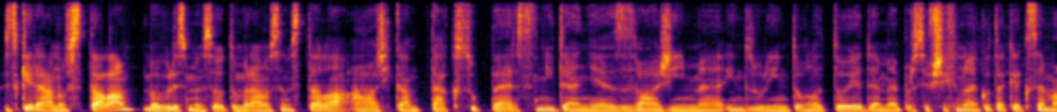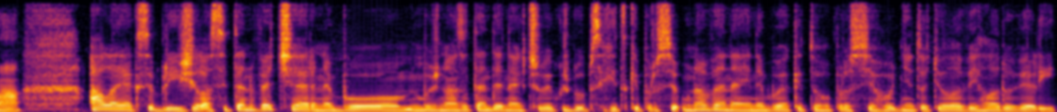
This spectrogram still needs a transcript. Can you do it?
vždycky ráno vstala, bavili jsme se o tom, ráno jsem vstala a říkám, tak super, snídaně, zvážíme, inzulín, tohle to jedeme, prostě všechno jako tak, jak se má. Ale jak se blížil asi ten večer, nebo možná za ten den, jak člověk už byl psychicky prostě unavený, nebo jak je toho prostě hodně, to tělo vyhladovělý,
